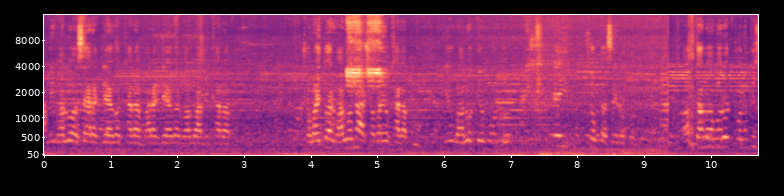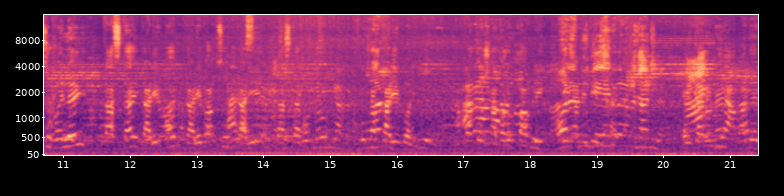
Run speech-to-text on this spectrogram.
আমি ভালো আছে আর এক ড্রাইভার খারাপ আর এক ড্রাইভার ভালো, আমি খারাপ। সবাই তো আর ভালো না, সবাইও খারাপ না। কেউ ভালো, কেউ মন্দ, এই চলতেছে এরকম। হরতাল অবরোধ কোনো কিছু হইলেই রাস্তায় গাড়ির পর গাড়ি ভাঙচুর, গাড়ি রাস্তা বন্ধ, সব গাড়ির পরে আমরা তো সাধারণ পাবলিক এই কারণে আমাদের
